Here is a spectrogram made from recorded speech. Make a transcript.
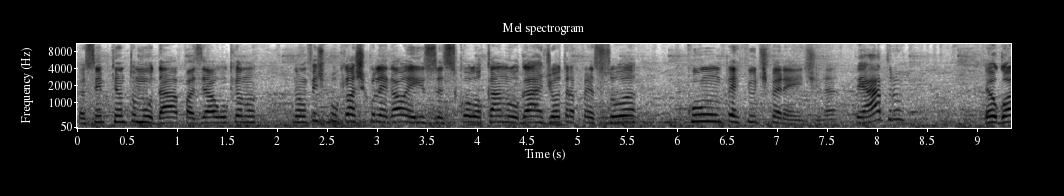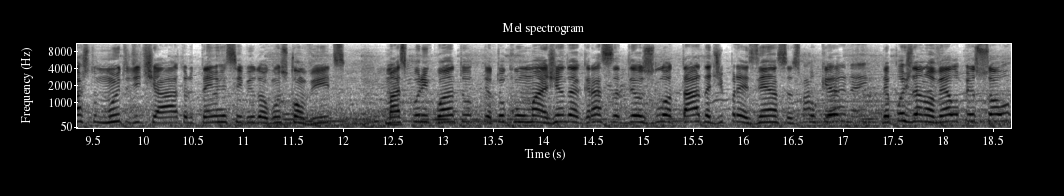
Eu sempre tento mudar, fazer algo que eu não, não fiz, porque eu acho que o legal é isso, é se colocar no lugar de outra pessoa com um perfil diferente, né? Teatro? Eu gosto muito de teatro, tenho recebido alguns convites, mas por enquanto eu tô com uma agenda, graças a Deus, lotada de presenças, porque Bacana, hein? depois da novela o pessoal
